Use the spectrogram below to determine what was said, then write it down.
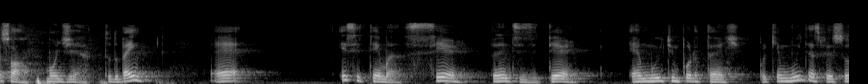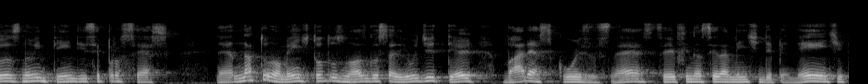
pessoal, bom dia, tudo bem? É, esse tema ser antes de ter é muito importante, porque muitas pessoas não entendem esse processo. Né? Naturalmente, todos nós gostaríamos de ter várias coisas, né? ser financeiramente independente,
